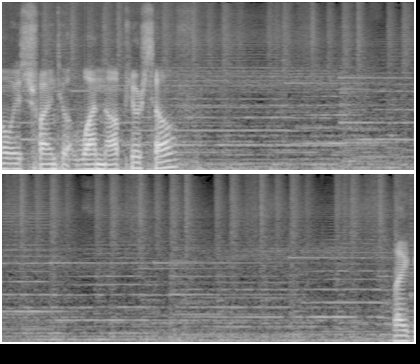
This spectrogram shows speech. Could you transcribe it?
always trying to one up yourself. Like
